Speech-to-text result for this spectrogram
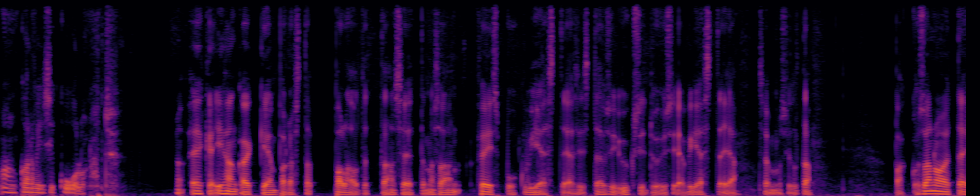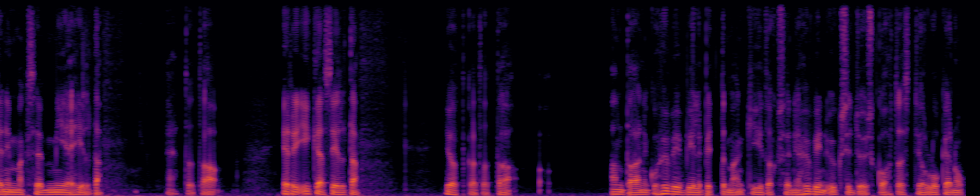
on, korviisi kuulunut? No ehkä ihan kaikkein parasta palautetta on se, että mä saan Facebook-viestejä, siis täysin yksityisiä viestejä semmoisilta, pakko sanoa, että enimmäkseen miehiltä, et tota, eri ikäisiltä, jotka tota, antaa niin kuin hyvin vilpittömän kiitoksen ja hyvin yksityiskohtaisesti on lukenut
